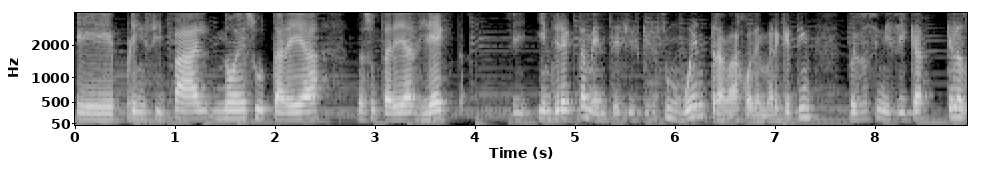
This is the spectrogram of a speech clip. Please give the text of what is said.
eh, principal, no es su tarea, no es su tarea directa. ¿sí? Indirectamente, si es que se hace un buen trabajo de marketing, pues eso significa que las,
